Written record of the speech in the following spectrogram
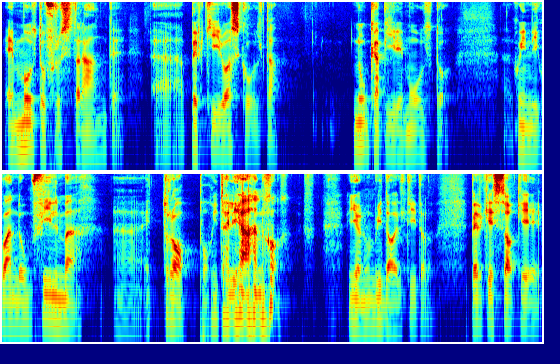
è molto frustrante eh, per chi lo ascolta non capire molto. Quindi quando un film eh, è troppo italiano, io non vi do il titolo, perché so che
